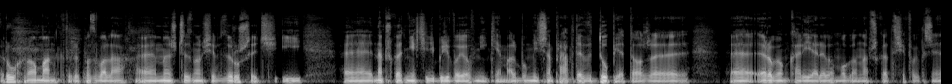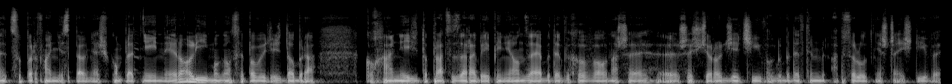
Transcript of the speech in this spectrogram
ruch roman, który pozwala e, mężczyznom się wzruszyć i e, na przykład nie chcieć być wojownikiem, albo mieć naprawdę w dupie to, że robią karierę, bo mogą na przykład się faktycznie super fajnie spełniać w kompletnie innej roli i mogą sobie powiedzieć, dobra, kochanie, idź do pracy, zarabiaj pieniądze, ja będę wychowywał nasze sześcioro dzieci i w ogóle będę w tym absolutnie szczęśliwy.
